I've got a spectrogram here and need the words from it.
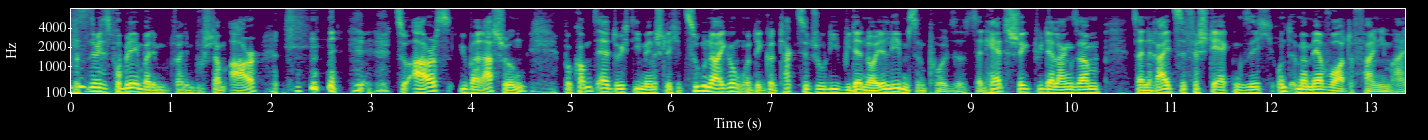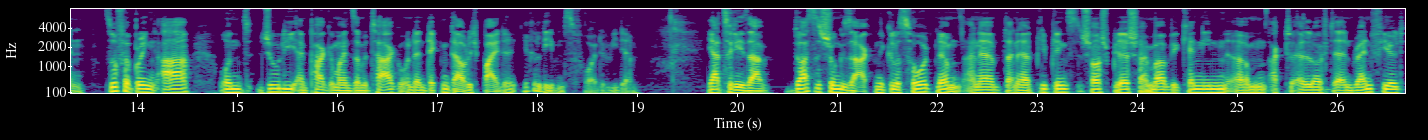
das ist nämlich das Problem bei dem, bei dem Buchstaben R, zu Ars Überraschung bekommt er durch die menschliche Zuneigung und den Kontakt zu Julie wieder neue Lebensimpulse. Sein Herz schlägt wieder langsam, seine Reize verstärken sich und immer mehr Worte fallen ihm ein. So verbringen A und Julie ein paar gemeinsame Tage und entdecken dadurch beide ihre Lebensfreude wieder. Ja, Theresa, du hast es schon gesagt. Nicholas Holt, ne, einer deiner Lieblingsschauspieler scheinbar. Wir kennen ihn. Ähm, aktuell läuft er in Renfield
